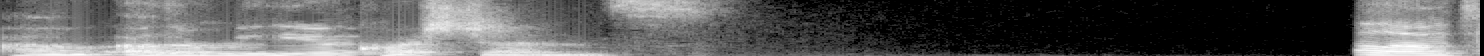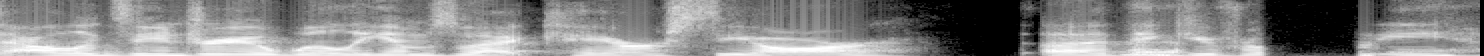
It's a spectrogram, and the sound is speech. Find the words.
Um, other media questions? Hello, it's Alexandria Williams at KRCR. Uh, thank you for letting me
